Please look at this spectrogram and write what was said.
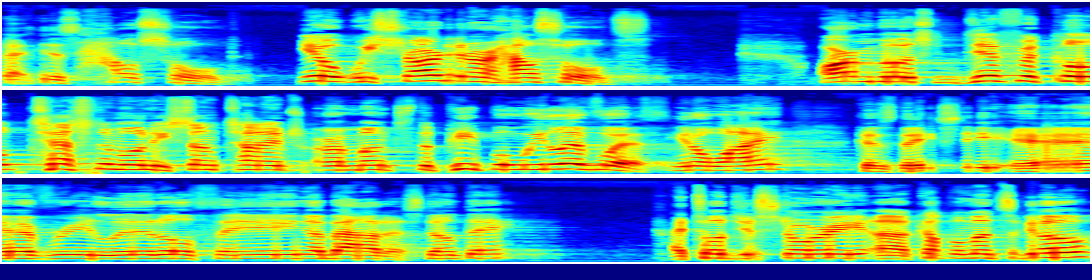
that his household, you know, we start in our households. Our most difficult testimony sometimes are amongst the people we live with. You know why? because they see every little thing about us, don't they? I told you a story a couple months ago,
